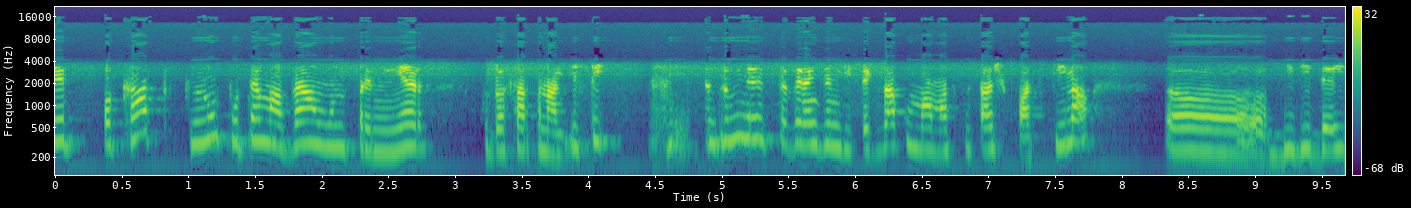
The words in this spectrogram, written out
E păcat că nu putem avea un premier cu dosar penal. Este, pentru mine este de negândit, exact cum am ascultat și Pastila, uh, Bizidei.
